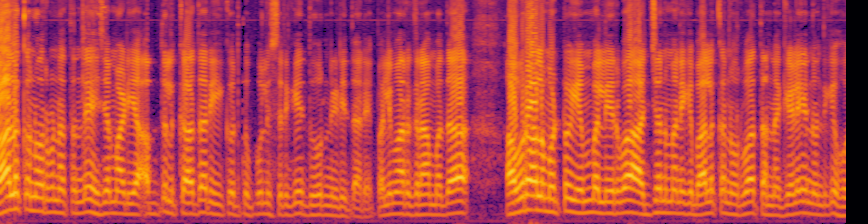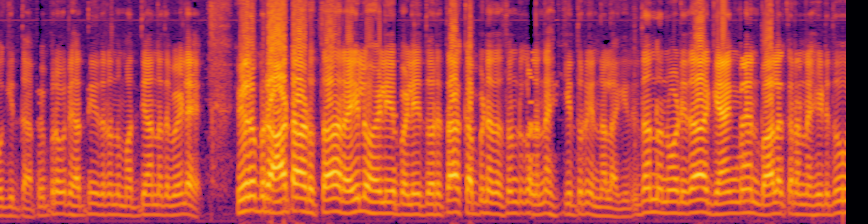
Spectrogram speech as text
ಬಾಲಕನೋರ್ವನ ತಂದೆ ಹೆಜಮಾಡಿಯ ಅಬ್ದುಲ್ ಖಾದರ್ ಈ ಕುರಿತು ಪೊಲೀಸರಿಗೆ ದೂರು ನೀಡಿದ್ದಾರೆ. ಪಲಿಮಾರ್ ಗ್ರಾಮದ ಔರಾಲಮಟ್ಟು ಎಂಬಲ್ಲಿರುವ ಅಜ್ಜನ ಮನೆಗೆ ಬಾಲಕನೋರ್ವ ತನ್ನ ಗೆಳೆಯನೊಂದಿಗೆ ಹೋಗಿದ್ದ. ಫೆಬ್ರವರಿ ಹದಿನೈದರಂದು ಮಧ್ಯಾಹ್ನದ ವೇಳೆ ಇವರೊಬ್ಬರು ಆಟ ಆಡುತ್ತಾ ರೈಲು ಹಳಿಯ ಬಳಿ ದೊರೆತ ಕಬ್ಬಿಣದ ತುಂಡುಗಳನ್ನು ಹಿಕ್ಕಿದ್ದರು ಎನ್ನಲಾಗಿದೆ. ಇದನ್ನು ನೋಡಿದ ಗ್ಯಾಂಗ್ ಮ್ಯಾನ್ ಬಾಲಕರನ್ನು ಹಿಡಿದು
